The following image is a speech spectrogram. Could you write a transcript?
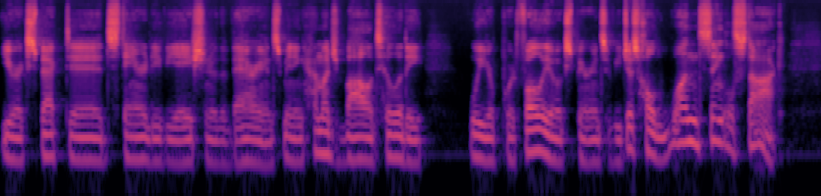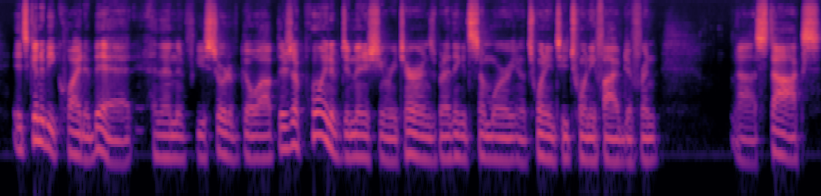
your expected standard deviation or the variance, meaning how much volatility will your portfolio experience if you just hold one single stock it's going to be quite a bit. And then if you sort of go up, there's a point of diminishing returns, but I think it's somewhere, you know, 22, 25 different uh, stocks,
